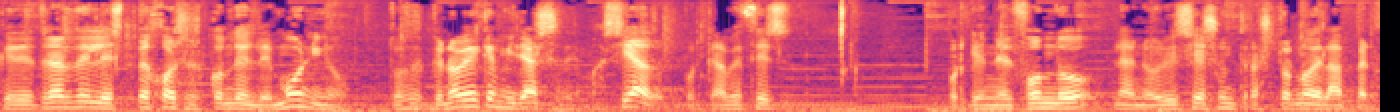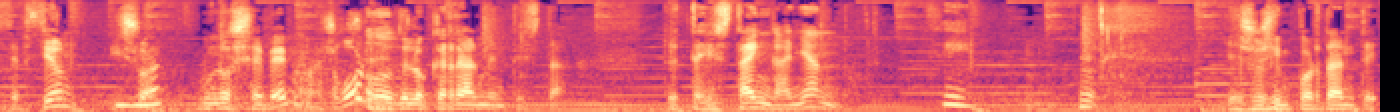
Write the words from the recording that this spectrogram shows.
que detrás del espejo se esconde el demonio, entonces que no había que mirarse demasiado, porque a veces, porque en el fondo la anorexia es un trastorno de la percepción visual. Uno se ve más gordo de lo que realmente está, te está engañando. Sí. Y eso es importante.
